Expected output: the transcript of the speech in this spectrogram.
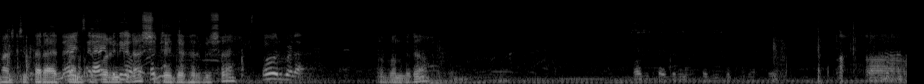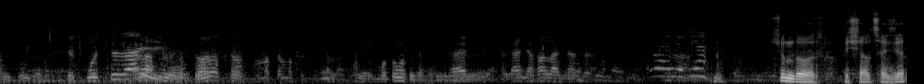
মাছটি তারা টানতে পারেন কিনা সেটাই দেখার বিষয়। বন্ধুরা সুন্দর বিশাল সাইজের।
